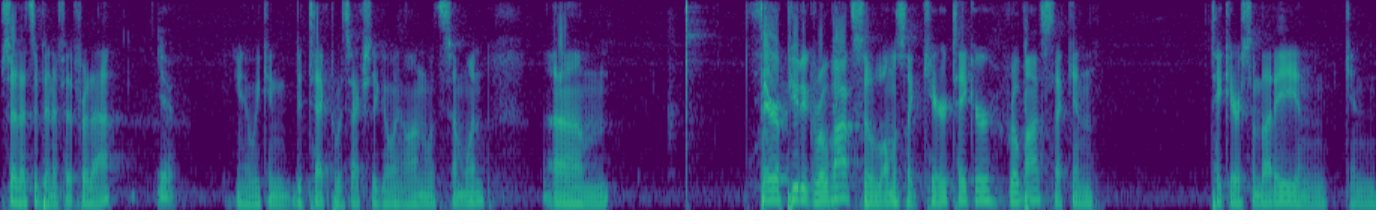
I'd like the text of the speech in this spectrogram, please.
So, that's a benefit for that Yeah. you know we can detect what's actually going on with someone um, therapeutic robots so almost like caretaker robots that can take care of somebody and can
